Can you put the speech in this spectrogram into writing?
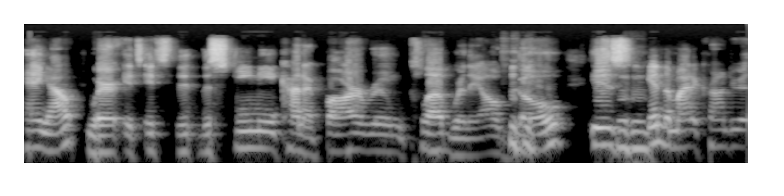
hang out, where it's it's the, the steamy kind of bar room club where they all go, is mm-hmm. in the mitochondria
